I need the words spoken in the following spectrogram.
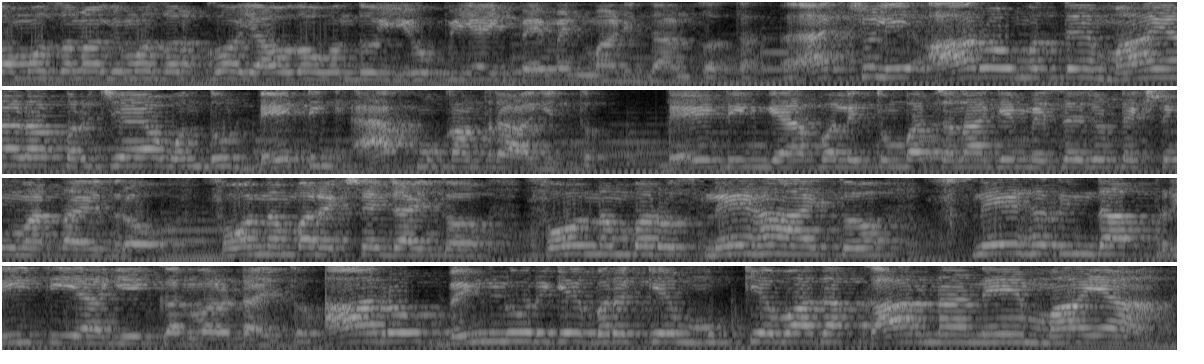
ಸಮೋಸನೋ ಗಿಮೋಸನಕ್ಕೋ ಯಾವ್ದೋ ಒಂದು ಯು ಪಿ ಐ ಪೇಮೆಂಟ್ ಮಾಡಿದ್ದ ಅನ್ಸುತ್ತೆ. ಆಕ್ಚುಲಿ ಆರೋ ಮತ್ತೆ ಮಾಯಾಳ ಪರಿಚಯ ಒಂದು ಡೇಟಿಂಗ್ ಆಪ್ ಮುಖಾಂತರ ಆಗಿತ್ತು. ಡೇಟಿಂಗ್ ಆಪ್ ಅಲ್ಲಿ ತುಂಬಾ ಚೆನ್ನಾಗಿ ಮೆಸೇಜ್ ಟೆಕ್ಸ್ಟಿಂಗ್ ಮಾಡ್ತಾ ಇದ್ರು. ಫೋನ್ ನಂಬರ್ ಎಕ್ಸ್ಚೇಂಜ್ ಆಯ್ತು. ಫೋನ್ ನಂಬರ್ ಸ್ನೇಹ ಆಯ್ತು. ಸ್ನೇಹದಿಂದ ಪ್ರೀತಿಯಾಗಿ ಕನ್ವರ್ಟ್ ಆಯ್ತು. ಆರೋ ಬೆಂಗಳೂರಿಗೆ ಬರಕ್ಕೆ ಮುಖ್ಯವಾದ ಕಾರಣನೇ ಮಾಯಾ.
